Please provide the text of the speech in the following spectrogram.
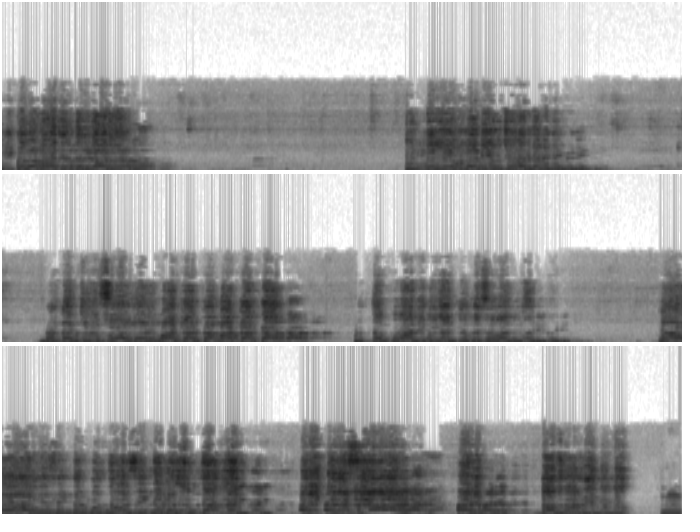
ఈటల రాజేందర్ గారు ఎమ్మెల్యే ఉన్న నియోజకవర్గం ఇది. మొన్న కేసీఆర్ గారు మాట్లాడుతా మాట్లాడుతా ఉత్తమ్ కుమార్ రెడ్డి గారికి ఒక సవాల్ విసిరి ఏ సెంటర్ కొత్త ఆ సెంటర్లో చూద్దాం మరి. అరే కేసీఆర్ అరే బఫూర్ నువ్వు హ్మ్,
